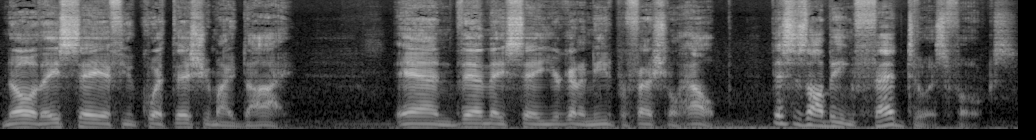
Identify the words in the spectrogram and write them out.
no." They say if you quit this, you might die, and then they say you're going to need professional help. This is all being fed to us, folks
